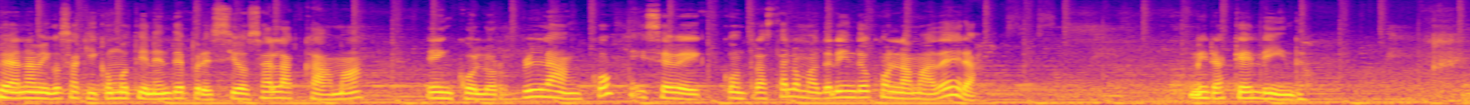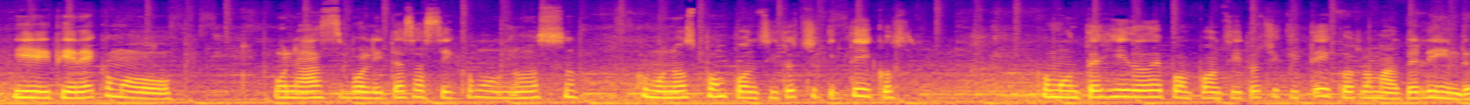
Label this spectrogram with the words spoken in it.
Vean amigos aquí como tienen de preciosa la cama en color blanco y se ve, contrasta lo más de lindo con la madera. Mira qué lindo. Y tiene como unas bolitas así como unos, como unos pomponcitos chiquiticos. Como un tejido de pomponcitos chiquiticos, lo más de lindo.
